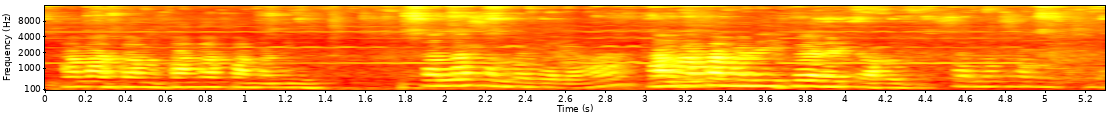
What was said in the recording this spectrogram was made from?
సన్నాసం సన్నాసమని సన్నాసం కదా సన్నాసమని ఈ పేరు ఎట్లా ఉంది? సన్నాసం ఇచ్చిన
